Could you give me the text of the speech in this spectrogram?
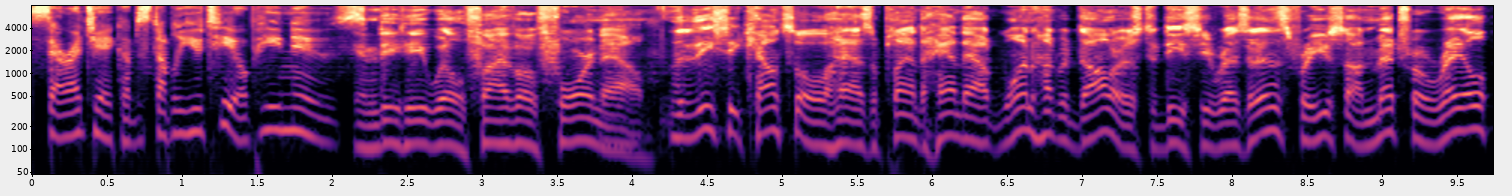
Sarah Jacobs, WTOP News. Indeed, he will. 504 now. The D.C. Council has a plan to hand out $100 to D.C. residents for use on Metro rail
